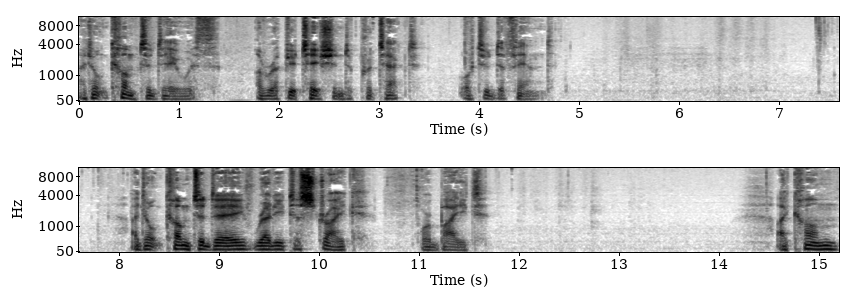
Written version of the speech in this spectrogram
I don't come today with a reputation to protect or to defend. I don't come today ready to strike or bite. I come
